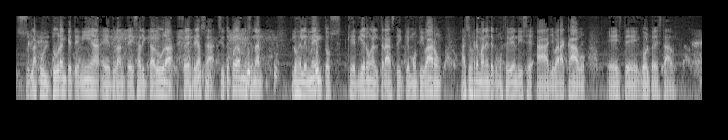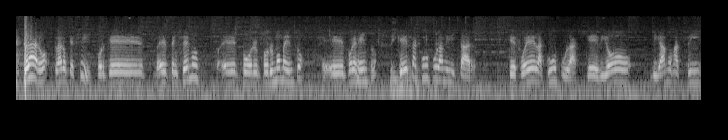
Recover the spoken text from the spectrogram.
su- la cultura en que tenía eh, durante esa dictadura férrea. O sea, si usted puede mencionar los elementos que dieron al traste y que motivaron a esos remanentes, como usted bien dice, a llevar a cabo este golpe de Estado. Claro, claro que sí, porque eh, pensemos eh, por, por un momento, eh, por ejemplo, que esa cúpula militar que fue la cúpula que dio, digamos así,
